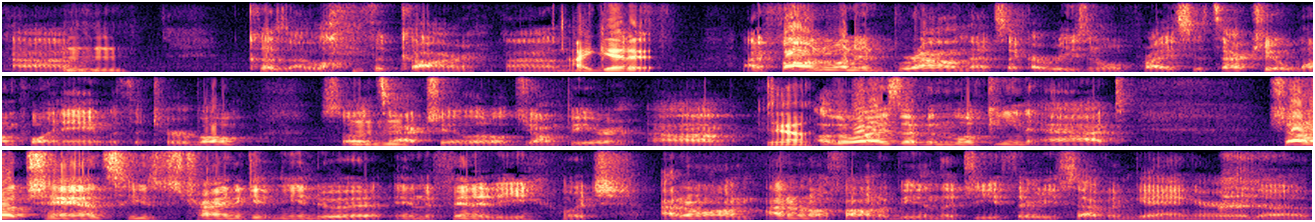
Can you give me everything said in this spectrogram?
because I love the car. Um, Mm-hmm. I get it. I found one in brown that's like a reasonable price. It's actually a 1.8 with a turbo, so it's Mm-hmm. actually a little jumpier. Um, Yeah. Otherwise, I've been looking at. Shout out Chance. He's trying to get me into an Infiniti, which I don't want. I don't know if I want to be in the G37 gang or the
